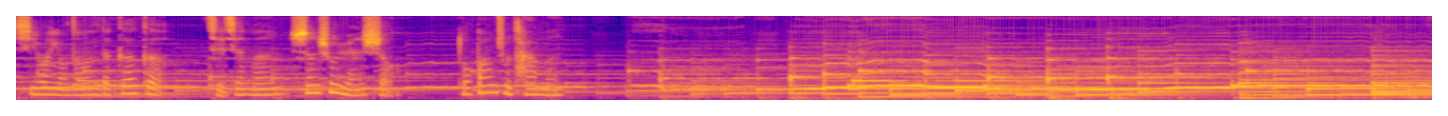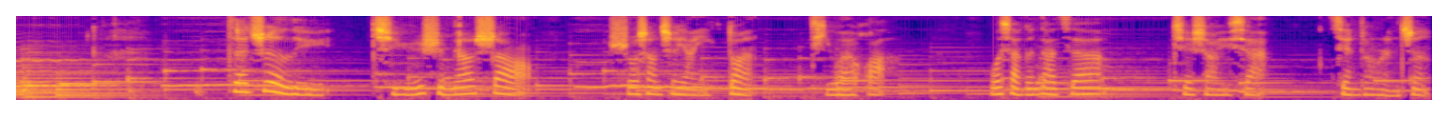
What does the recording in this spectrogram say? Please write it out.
希望有能力的哥哥姐姐们伸出援手，多帮助他们。在这里，请允许喵少说上这样一段。题外话，我想跟大家介绍一下渐冻人症。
